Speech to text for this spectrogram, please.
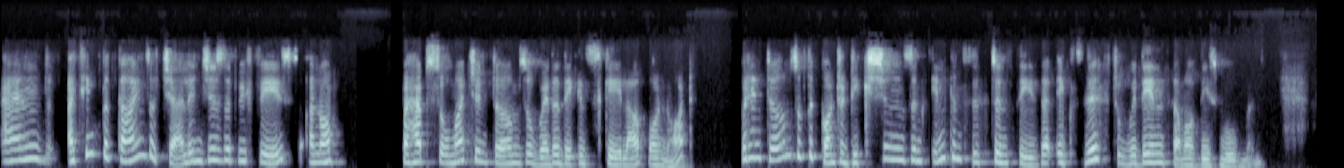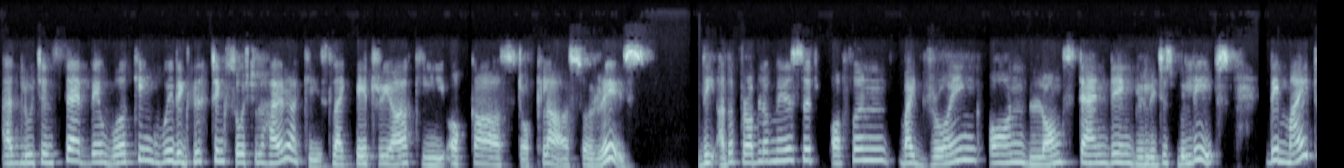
And I think the kinds of challenges that we face are not perhaps so much in terms of whether they can scale up or not, but in terms of the contradictions and inconsistencies that exist within some of these movements. As Lu-Chen said, they're working with existing social hierarchies like patriarchy or caste or class or race. The other problem is that often by drawing on long-standing religious beliefs, they might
